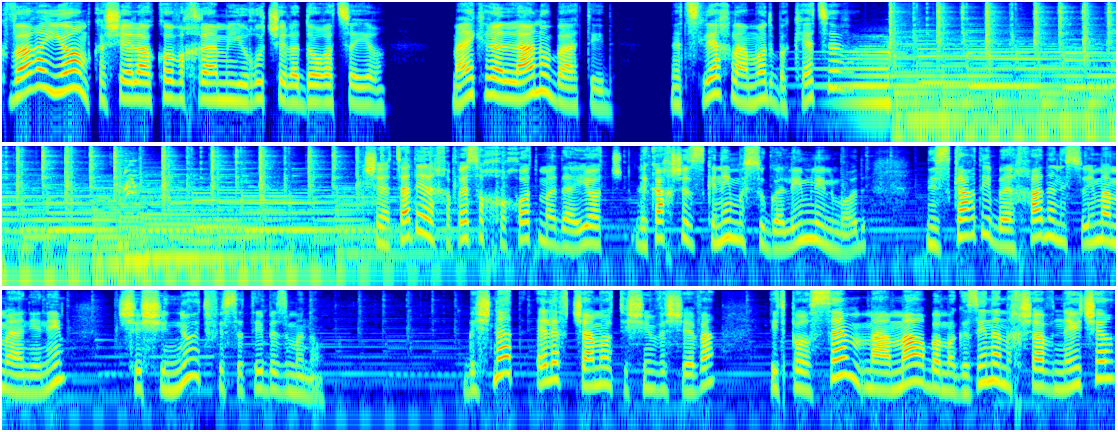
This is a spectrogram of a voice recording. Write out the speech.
כבר היום קשה לעקוב אחרי המהירות של הדור הצעיר. מה יקרה לנו בעתיד? נצליח לעמוד בקצב? כשיצאתי לחפש הוכחות מדעיות לכך שזקנים מסוגלים ללמוד, נזכרתי באחד הניסויים המעניינים ששינו את תפיסתי בזמנו. בשנת 1997 התפרסם מאמר במגזין הנחשב Nature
